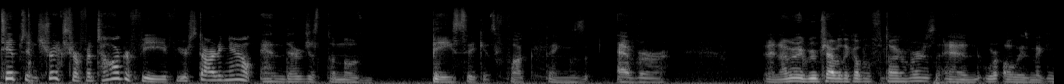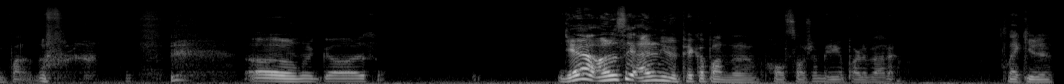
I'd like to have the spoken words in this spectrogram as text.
tips and tricks for photography if you're starting out, and they're just the most basic as fuck things ever. And I'm in a group chat with a couple of photographers, and we're always making fun of them. oh my gosh. Yeah, honestly, I didn't even pick up on the whole social media part about it, like you did.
